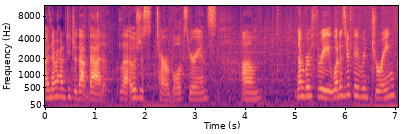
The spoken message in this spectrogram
I never had a teacher that bad. That It was just terrible experience. Um, number three, what is your favorite drink?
